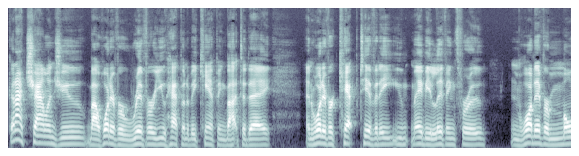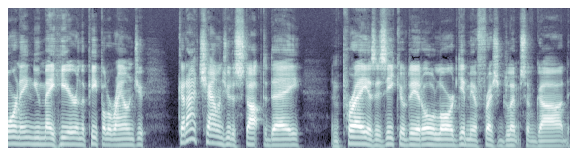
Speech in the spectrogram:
Can I challenge you by whatever river you happen to be camping by today, and whatever captivity you may be living through, and whatever mourning you may hear in the people around you? Could I challenge you to stop today and pray as Ezekiel did, Oh Lord, give me a fresh glimpse of God.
